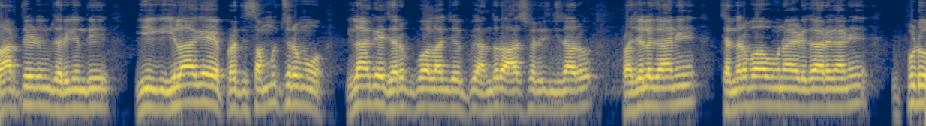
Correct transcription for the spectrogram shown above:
ప్రార్థించడం జరిగింది. ఈ ఇలాగే ప్రతి సంవత్సరము ఇలాగే జరుపుకోవాలని చెప్పి అందరూ ఆశీర్వదించినారు. ప్రజలు కానీ చంద్రబాబు నాయుడు గారు కానీ ఇప్పుడు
